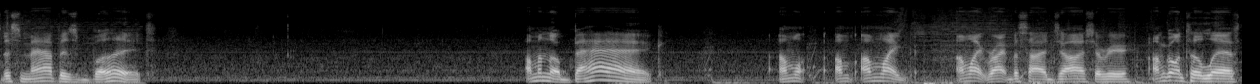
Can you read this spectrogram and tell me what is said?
This map is butt. I'm in the back. I'm I'm I'm like I'm like right beside Josh over here. I'm going to the left.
